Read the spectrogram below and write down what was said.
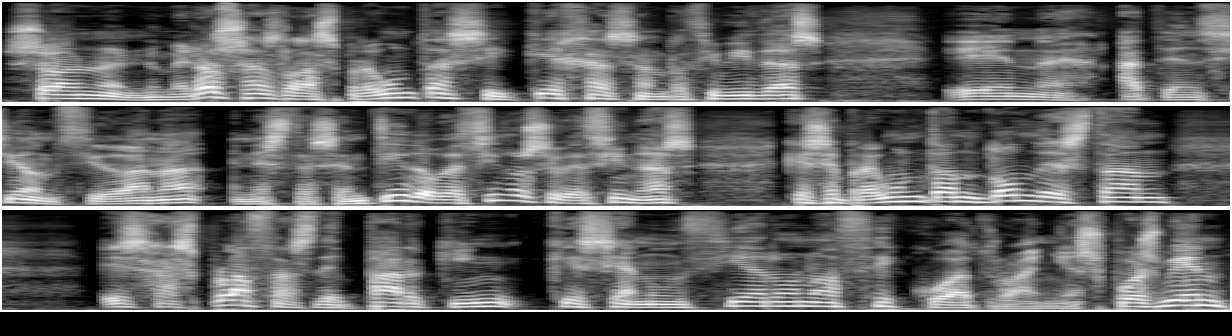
Son numerosas las preguntas y quejas recibidas en atención ciudadana en este sentido. Vecinos y vecinas que se preguntan dónde están esas plazas de parking que se anunciaron hace cuatro años. Pues bien,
